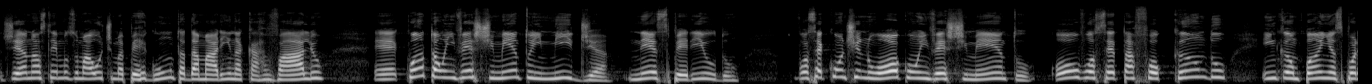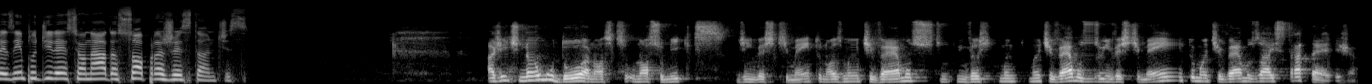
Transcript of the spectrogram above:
Jean, nós temos uma última pergunta da Marina Carvalho. É, quanto ao investimento em mídia nesse período, você continuou com o investimento ou você está focando em campanhas, por exemplo, direcionadas só para gestantes? A gente não mudou nosso, o nosso mix de investimento, nós mantivemos, mantivemos o investimento, mantivemos a estratégia.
